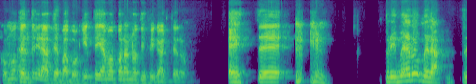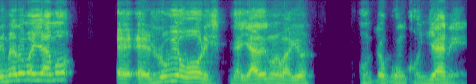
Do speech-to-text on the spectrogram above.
¿Cómo te enteraste, Papo? ¿Quién te llamó para notificártelo? Este, primero, mira, primero me llamó eh, el Rubio Boris, de allá de Nueva York, junto con, con Yanni,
